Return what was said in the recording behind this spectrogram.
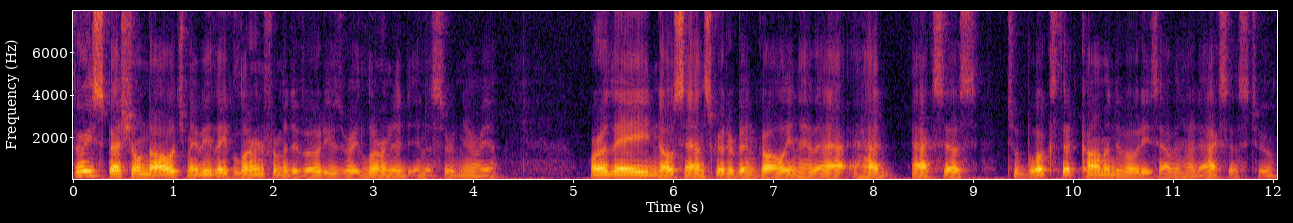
very special knowledge, maybe they've learned from a devotee who's very learned in a certain area, or they know Sanskrit or Bengali and have had access to books that common devotees haven't had access to.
